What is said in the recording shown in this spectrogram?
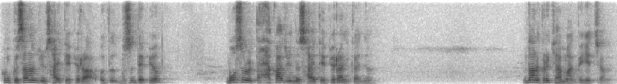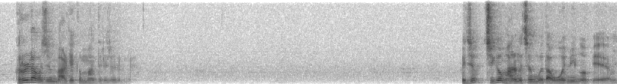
그럼 그 사람 지금 사회 대표라. 어떤, 무슨 대표? 모습을 다 가지고 있는 사회 대표라니까요. 나는 그렇게 하면 안 되겠죠. 그러려고 지금 알게끔 만들어주는 거예요. 그죠? 지금 하는 거 전부 다 워밍업이에요.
